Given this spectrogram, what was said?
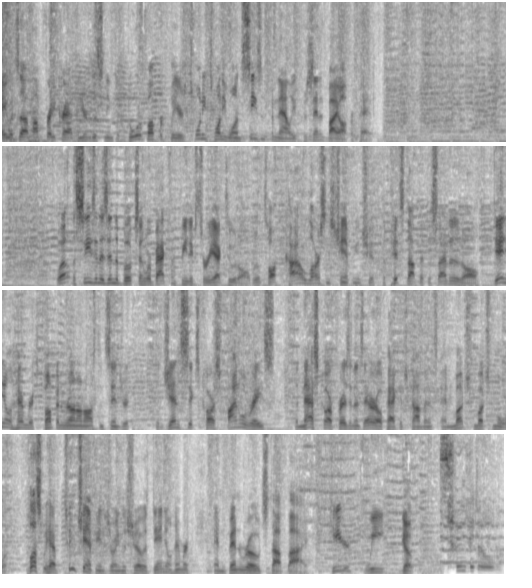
Hey, what's up? I'm Freddie Kraft, and you're listening to Door Bumper Clear's 2021 season finale presented by OfferPad. Well, the season is in the books, and we're back from Phoenix to react to it all. We'll talk Kyle Larson's championship, the pit stop that decided it all, Daniel Hemric's bump and run on Austin Cindric, the Gen 6 car's final race, the NASCAR President's Aero Package comments, and much, much more. Plus, we have two champions during the show as Daniel Hemric and Ben Rhodes stop by. Here we go. Troubadour.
